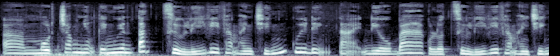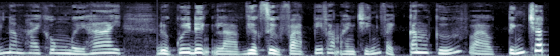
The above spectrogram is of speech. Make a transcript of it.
À, một trong những cái nguyên tắc xử lý vi phạm hành chính quy định tại điều 3 của luật xử lý vi phạm hành chính năm 2012 được quy định là việc xử phạt vi phạm hành chính phải căn cứ vào tính chất,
